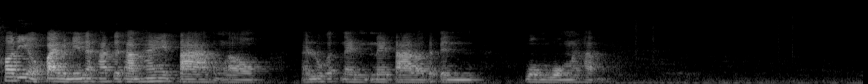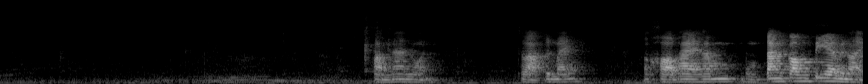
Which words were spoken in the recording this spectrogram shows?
ข้อดีของไฟแบบนี้นะครับ จะทำให้ตาของเราในลูกในในตาเราจะเป็นวงวงๆนะครับ ความหน้านวลสว่างขึ้นไหมขออภัยครับ ผมตั้งกล้องเตี้ยไปหน่อย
